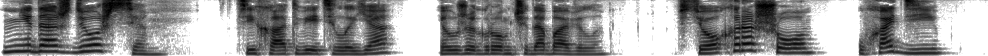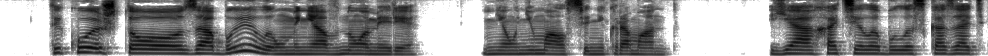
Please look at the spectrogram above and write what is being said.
«Не дождешься», — тихо ответила я и уже громче добавила. «Все хорошо, уходи». «Ты кое-что забыла у меня в номере», — не унимался некромант. Я хотела было сказать,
